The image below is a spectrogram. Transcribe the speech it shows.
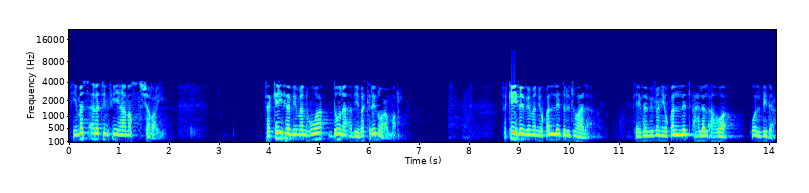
في مسألة فيها نص شرعي. فكيف بمن هو دون أبي بكر وعمر؟ فكيف بمن يقلد الجهلاء؟ كيف بمن يقلد أهل الأهواء والبدع؟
